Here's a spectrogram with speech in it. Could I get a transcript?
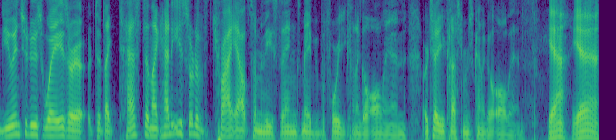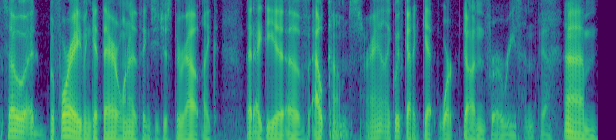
do you introduce ways or to like test and like how do you sort of try out some of these things maybe before you kind of go all in or tell your customers kind of go all in? Yeah, yeah. So uh, before I even get there, one of the things you just threw out, like that idea of outcomes, right? Like we've got to get work done for a reason. Yeah. Um,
